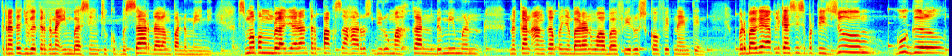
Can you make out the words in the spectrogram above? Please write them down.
ternyata juga terkena imbas yang cukup besar dalam pandemi ini. Semua pembelajaran terpaksa harus dirumahkan demi menekan angka penyebaran wabah virus COVID-19. Berbagai aplikasi seperti Zoom, Google,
